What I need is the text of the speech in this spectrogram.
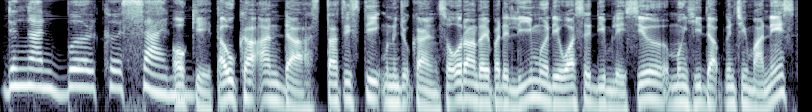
dengan berkesan. Okey, tahukah anda statistik menunjukkan seorang daripada lima dewasa di Malaysia menghidap kencing manis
